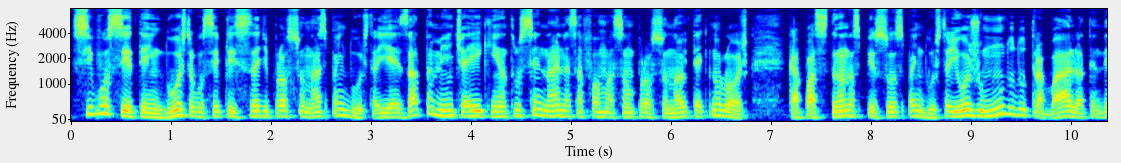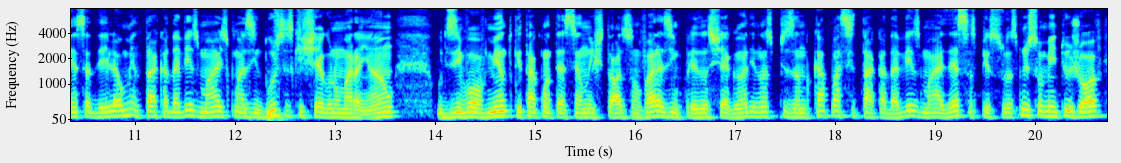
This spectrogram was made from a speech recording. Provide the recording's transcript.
se você tem indústria, você precisa de profissionais para a indústria. E é exatamente aí que entra o Senai nessa formação profissional e tecnológica, capacitando as pessoas para a indústria. E hoje o mundo do trabalho, a tendência dele é aumentar cada vez mais com as indústrias que chegam no Maranhão, o desenvolvimento que está acontecendo no estado, são várias empresas chegando e nós precisamos capacitar cada cada vez mais essas pessoas, principalmente os jovens,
